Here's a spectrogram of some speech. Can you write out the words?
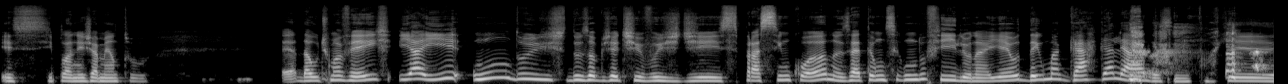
esse planejamento é, da última vez. E aí, um dos, dos objetivos de para cinco anos é ter um segundo filho, né? E eu dei uma gargalhada, assim, porque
